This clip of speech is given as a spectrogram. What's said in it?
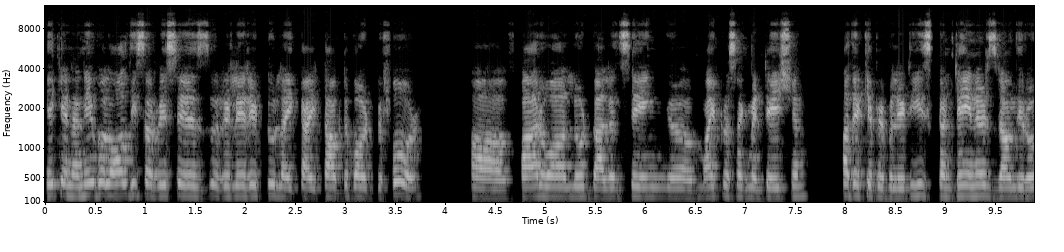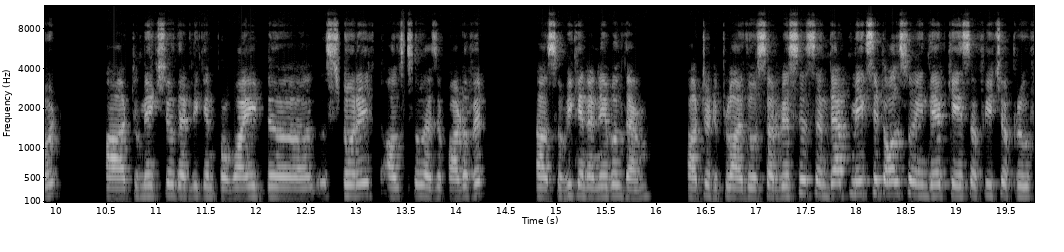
they can enable all the services related to like I talked about before, uh, firewall, load balancing, uh, micro-segmentation, other capabilities, containers down the road uh, to make sure that we can provide storage also as a part of it. So we can enable them to deploy those services. And that makes it also, in their case, a future-proof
